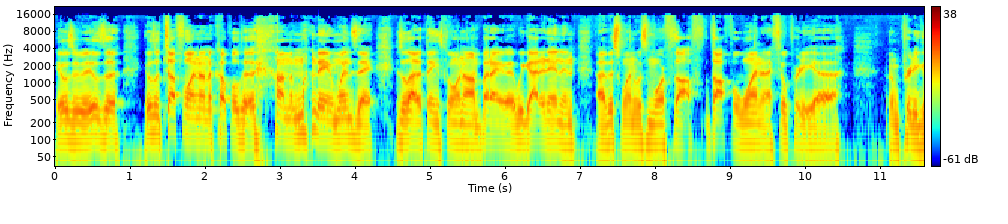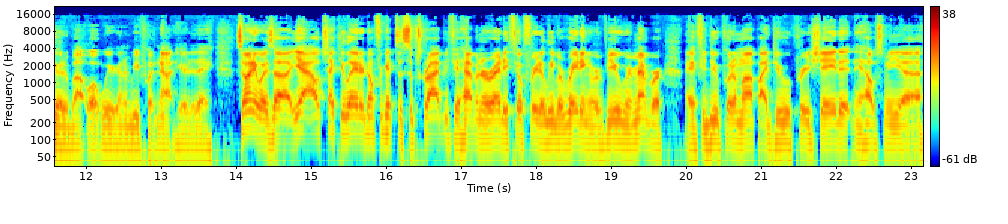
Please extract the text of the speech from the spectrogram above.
It was a, it was a, it was a tough one on a couple to, on the Monday and Wednesday. There's a lot of things going on, but I, we got it in and, uh, this one was more thought, thoughtful one and I feel pretty, uh, I'm pretty good about what we're going to be putting out here today. So, anyways, uh, yeah, I'll check you later. Don't forget to subscribe if you haven't already. Feel free to leave a rating or review. Remember, if you do put them up, I do appreciate it. It helps me uh,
